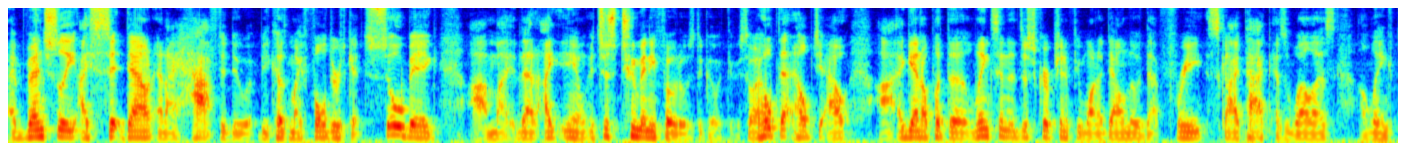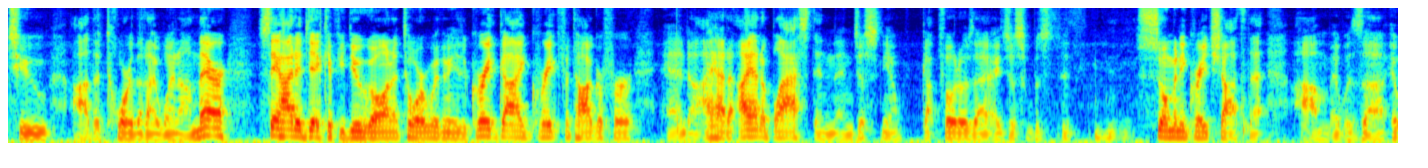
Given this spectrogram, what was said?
eventually I sit down and I have to do it because my folders get so big uh, my, that I, you know, it's just too many photos to go through. So I hope that helped you out. Uh, again, I'll put the links in the description if you want to download that free Sky Pack as well as a link to uh, the tour that I went on there. Say hi to Dick if you do go on a tour with me. He's a great guy, great photographer, and uh, I had a, I had a blast and, and just you know got photos. I just was so many great shots that um, it was uh, it,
